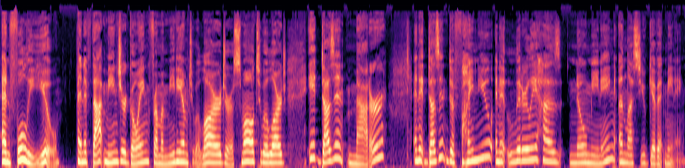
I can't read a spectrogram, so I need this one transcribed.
and fully you. And if that means you're going from a medium to a large or a small to a large, it doesn't matter and it doesn't define you and it literally has no meaning unless you give it meaning.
